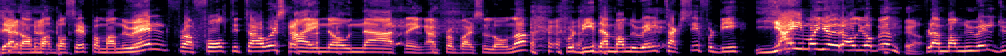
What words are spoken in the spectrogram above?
Det er da basert på Manuel fra Faulty Towers. I know nothing. I'm from Barcelona. Fordi det er manuell taxi, fordi jeg må gjøre all jobben! For det er manuell. Du,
